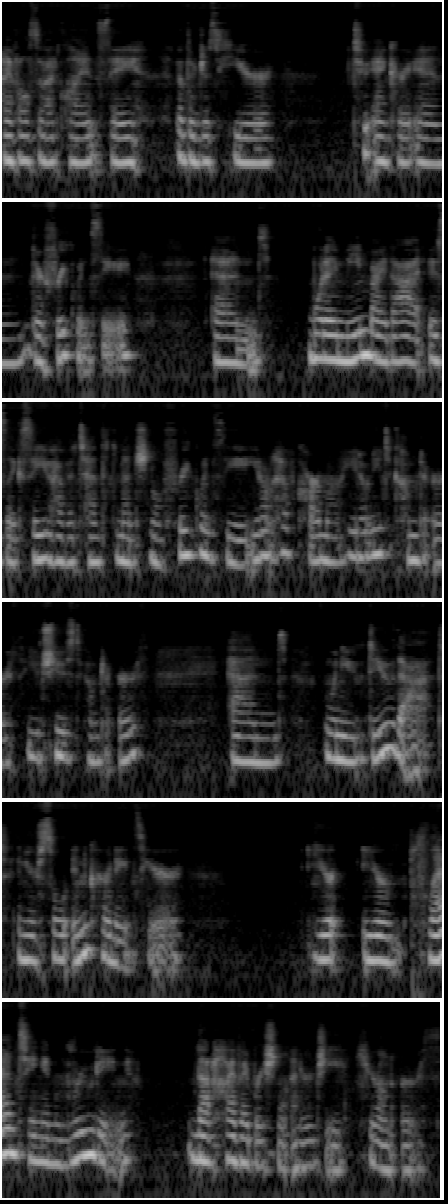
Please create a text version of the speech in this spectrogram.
I've also had clients say that they're just here to anchor in their frequency. And what I mean by that is like, say you have a 10th dimensional frequency, you don't have karma, you don't need to come to earth, you choose to come to earth and when you do that and your soul incarnates here, you're you're planting and rooting that high vibrational energy here on earth.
